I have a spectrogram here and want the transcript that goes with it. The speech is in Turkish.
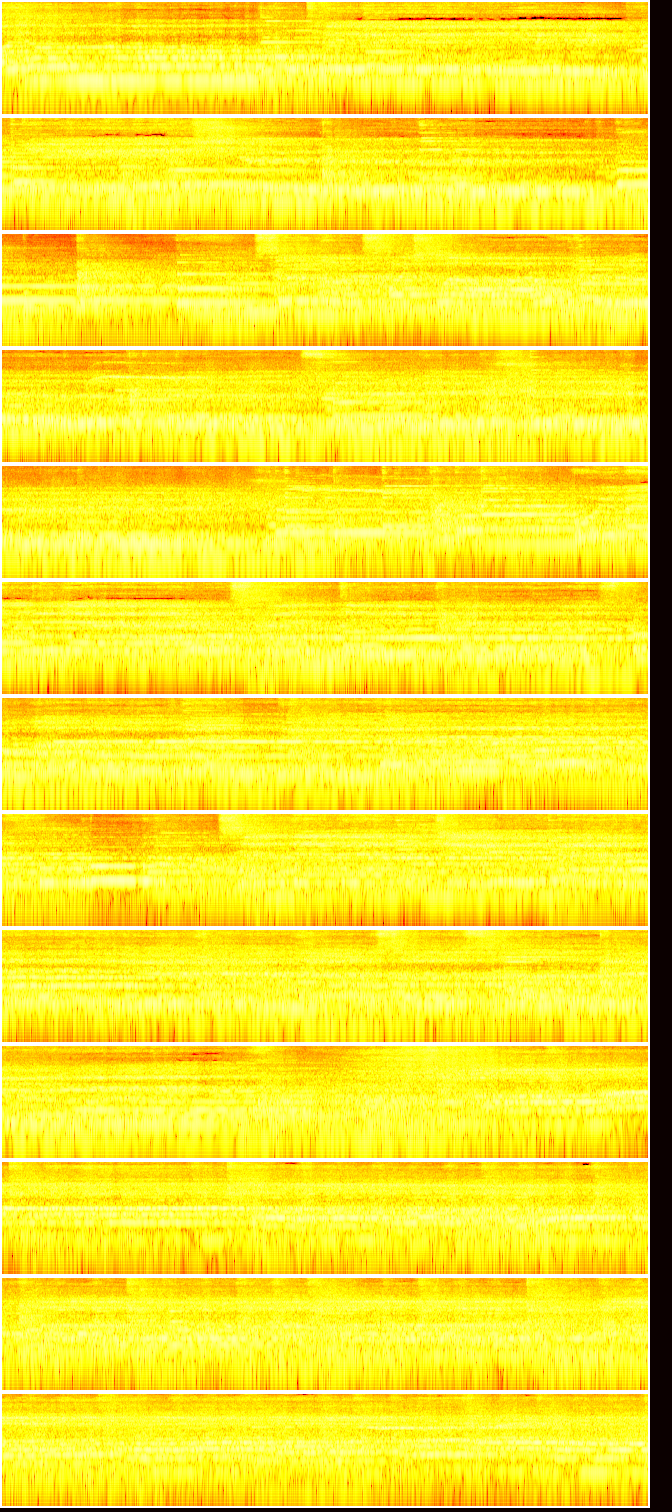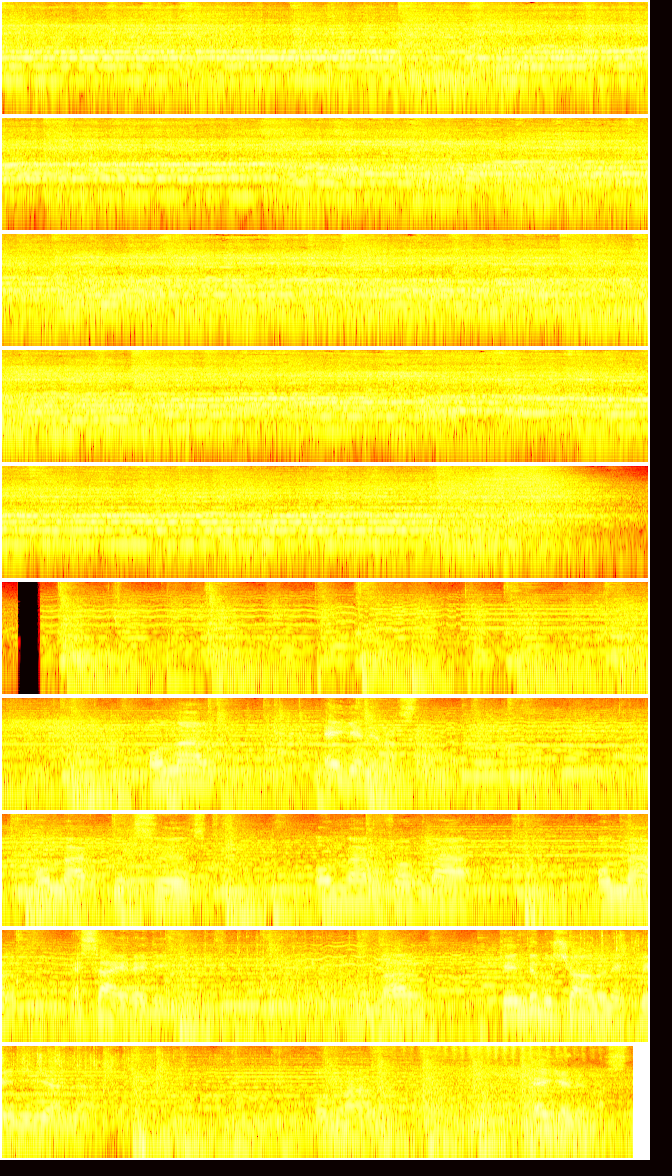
Ayrılma Onlar Ege'nin aslanları. Onlar hırsız, onlar zorba, onlar vesaire değil. Onlar kendi bıçağının ekmeğini yiyenler. Onlar Ege'nin aslanları.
